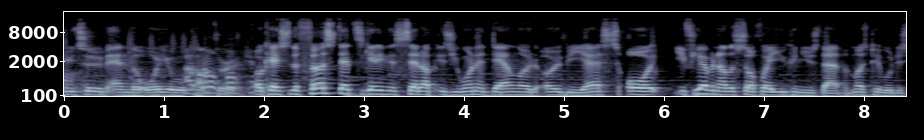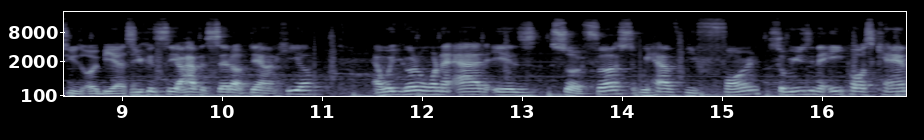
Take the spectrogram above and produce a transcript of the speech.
YouTube and the audio will come through. Okay, so the first step to getting this setup is you want to download OBS or if you have another software you can use that but most people just use OBS. You can see I have it set up down here and what you're going to want to add is so first we have the phone so we're using the EpocCam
